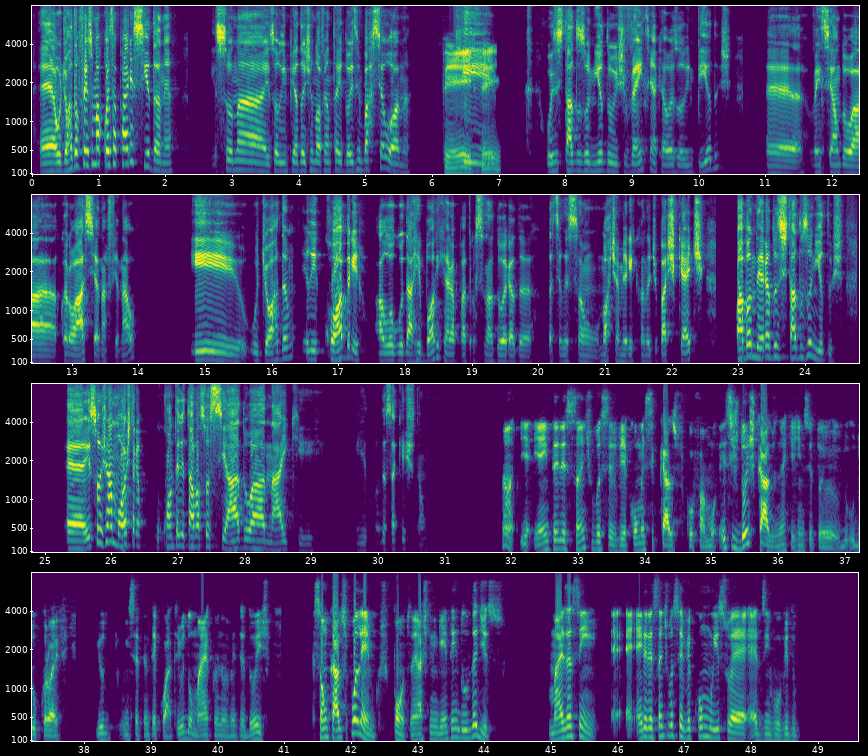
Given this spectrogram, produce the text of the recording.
É, o Jordan fez uma coisa parecida, né? Isso nas Olimpíadas de 92 em Barcelona. Sei, sei. Os Estados Unidos vencem aquelas Olimpíadas, é, vencendo a Croácia na final. E o Jordan ele cobre a logo da Reebok, que era patrocinadora da, da seleção norte-americana de basquete, com a bandeira dos Estados Unidos. É, isso já mostra o quanto ele estava associado à Nike e toda essa questão. Não, e, e, é interessante você ver como esse caso ficou famoso. Esses dois casos, né, que a gente citou, o do Cruyff e o, em 74 e o do Michael em 92, são casos polêmicos, ponto, né? Acho que ninguém tem dúvida disso. Mas, assim, é, é interessante você ver como isso é, é desenvolvido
